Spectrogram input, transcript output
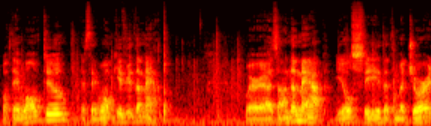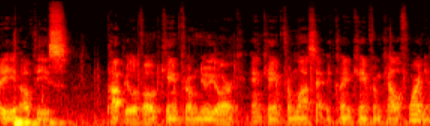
What they won't do is they won't give you the map. Whereas on the map, you'll see that the majority of these popular vote came from New York and came from Los An- came from California,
